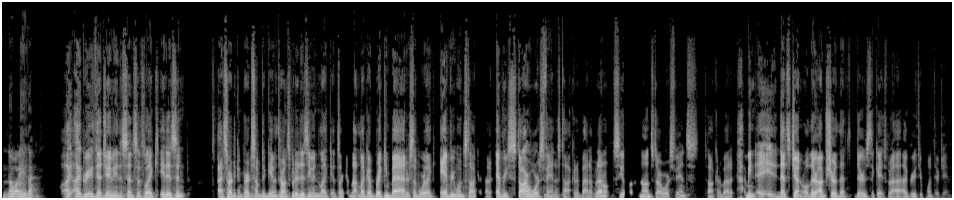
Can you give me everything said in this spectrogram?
No, I hear that. I, I agree with that, Jamie, in the sense of like it isn't. It's hard to compare it to something to Game of Thrones, but it isn't even like it's like not like a Breaking Bad or something where like everyone's talking about it. Every Star Wars fan is talking about it, but I don't see a lot of non-Star Wars fans talking about it. I mean, it, that's general. There, I'm sure that there is the case, but I, I agree with your point there, Jamie.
